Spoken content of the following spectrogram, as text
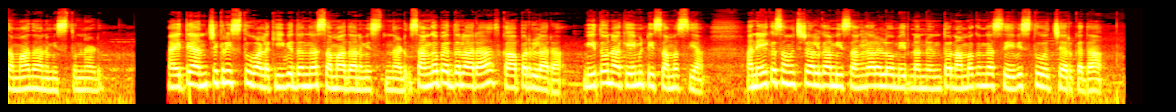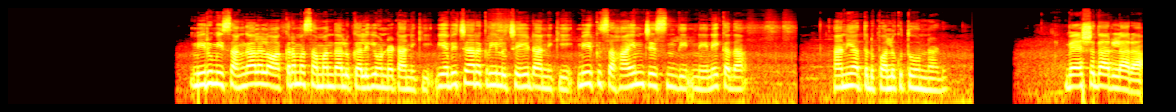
సమాధానం ఇస్తున్నాడు. అయితే అంత్యక్రీస్తు వాళ్ళకి ఈ విధంగా సమాధానం ఇస్తున్నాడు. సంఘ పెద్దలారా కాపరులారా మీతో నాకేమిటి సమస్య? అనేక సంవత్సరాలుగా మీ సంఘాలలో మీరు నన్ను ఎంతో నమ్మకంగా సేవిస్తూ వచ్చారు కదా. మీరు మీ సంఘాలలో అక్రమ సంబంధాలు కలిగి ఉండటానికి వ్యభిచార క్రియలు చేయడానికి మీకు సహాయం చేసింది నేనే కదా? అని అతడు పలుకుతూ ఉన్నాడు. వేషధారులారా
